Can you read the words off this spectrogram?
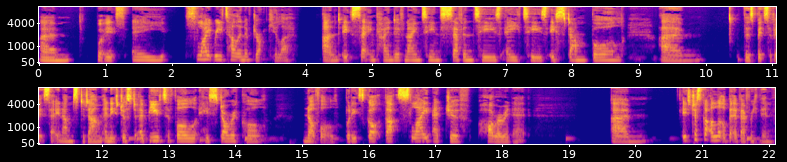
Um, but it's a slight retelling of Dracula and it's set in kind of 1970s, 80s Istanbul. Um, there's bits of it set in Amsterdam and it's just a beautiful historical novel, but it's got that slight edge of horror in it. Um, it's just got a little bit of everything.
